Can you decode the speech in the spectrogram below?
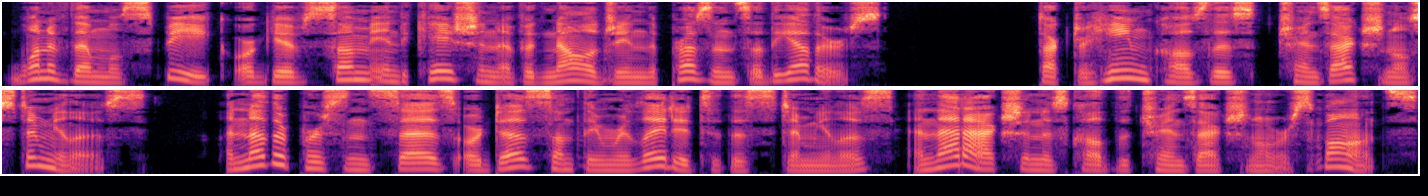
one of them will speak or give some indication of acknowledging the presence of the others. Dr. Berne calls this transactional stimulus. Another person says or does something related to this stimulus, and that action is called the transactional response.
